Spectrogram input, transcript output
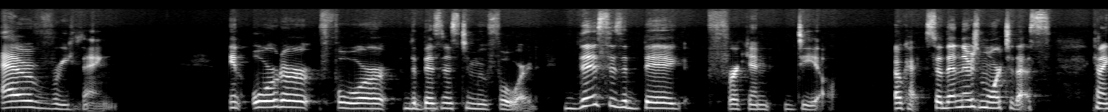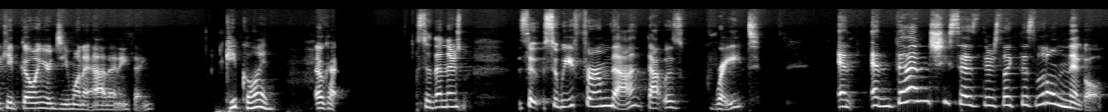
everything in order for the business to move forward, this is a big freaking deal. Okay, so then there's more to this. Can I keep going or do you want to add anything? Keep going. Okay. So then there's so so we affirm that. That was great. And and then she says there's like this little niggle.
